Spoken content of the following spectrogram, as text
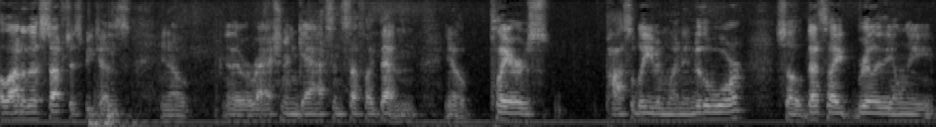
a lot of this stuff, just because you know they were rationing gas and stuff like that, and you know players possibly even went into the war. So that's like really the only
